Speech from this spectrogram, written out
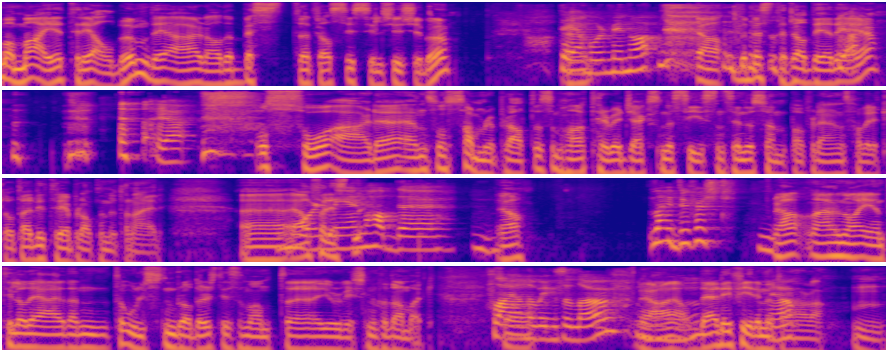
Mamma eier tre album. Det er da det beste fra Sissel Kyrkjebø. Det er moren min òg. ja, det beste fra DDE. ja. ja. Og så er det en sånn samleplate som har Terry Jacks med 'Seasons in the Sumpa', for det er hennes favorittlåt. Det er de tre platene mutter'n eier. Uh, Moren min hadde Ja, Nei, du først. ja nei, hun har en til, og det er den til Olsen Brothers, de som vant uh, Eurovision for Danmark. Fly Så- on the wings of love. Ja, ja, Det er de fire minuttene Ja. her, da. Mm.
